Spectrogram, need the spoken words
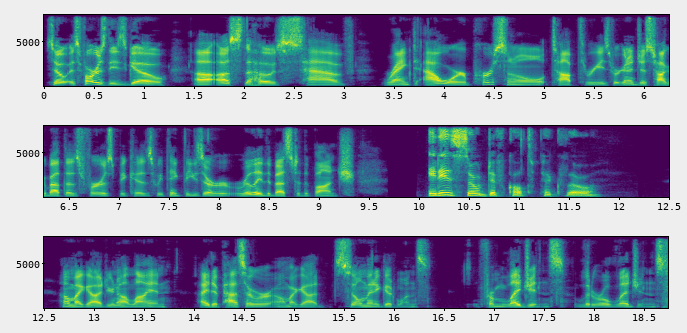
So as far as these go, uh, us the hosts have ranked our personal top threes. We're going to just talk about those first because we think these are really the best of the bunch. It is so difficult to pick, though. Oh my god, you're not lying. I had to pass over, oh my god, so many good ones. From legends, literal legends.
